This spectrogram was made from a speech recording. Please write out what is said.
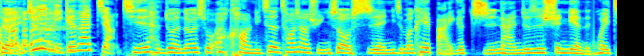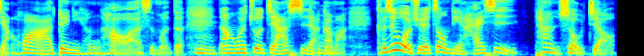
对，就是你跟他讲，其实很多人都会说：“啊靠，你真的超像驯兽师哎！你怎么可以把一个直男就是训练的会讲话啊，对你很好啊什么的，嗯、然后会做家事啊干嘛？”嗯、可是我觉得重点还是他很受教。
